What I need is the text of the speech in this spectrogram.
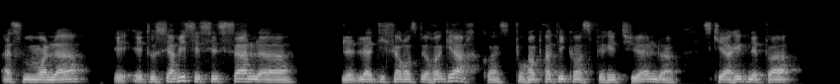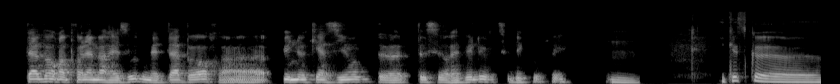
à ce moment-là est, au service et c'est ça la, différence de regard. Quoi. Pour un pratiquant spirituel, ce qui arrive n'est pas d'abord un problème à résoudre, mais d'abord euh, une occasion de, de, se révéler, de se découvrir. Hmm. Et qu'est-ce que,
